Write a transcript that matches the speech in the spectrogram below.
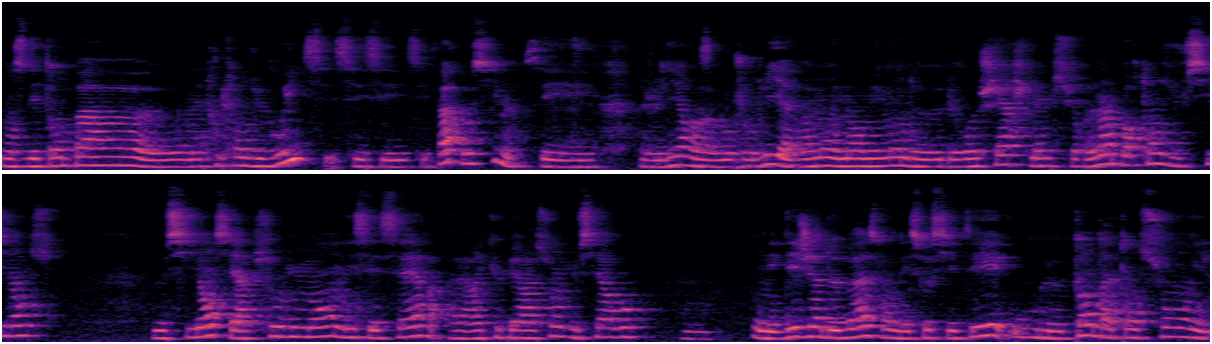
on se détend pas, euh, on a tout le temps du bruit, c'est, pas possible. Je veux dire, aujourd'hui, il y a vraiment énormément de, recherches, même sur l'importance du silence. Le silence est absolument nécessaire à la récupération du cerveau. On est déjà de base dans des sociétés où le temps d'attention et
